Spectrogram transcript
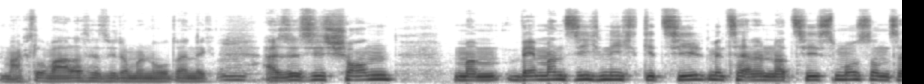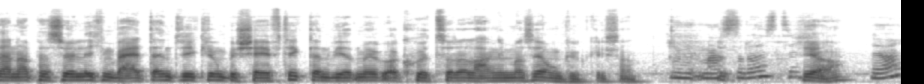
Maxel, war das jetzt wieder mal notwendig? Also es ist schon, man, wenn man sich nicht gezielt mit seinem Narzissmus und seiner persönlichen Weiterentwicklung beschäftigt, dann wird man über kurz oder lang immer sehr unglücklich sein. Machst du das? Sicher? Ja. Ja?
